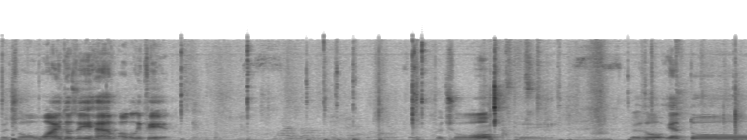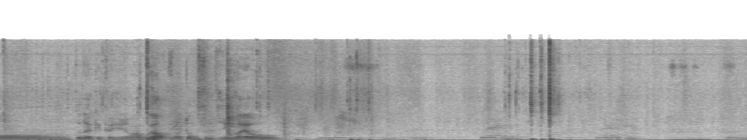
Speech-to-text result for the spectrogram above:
그렇죠. Why does he have ugly feet? 그렇죠. 네. 그래서 얘또 끊어있게 표시 좀 하고요. 이건 또 무슨 뜻인가요? When when 그는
